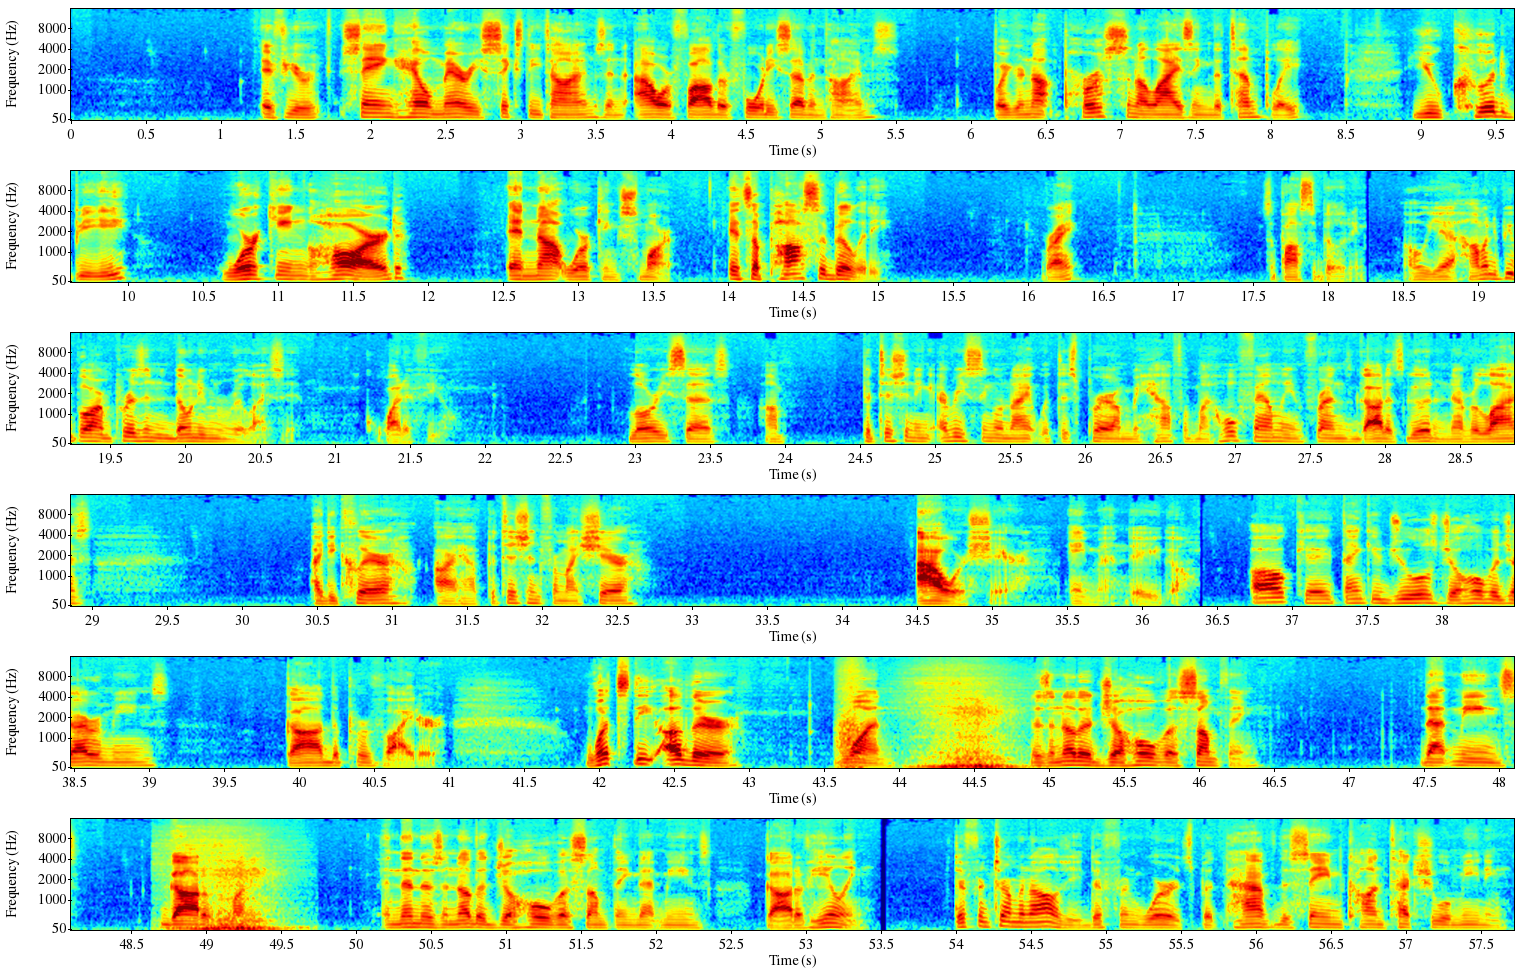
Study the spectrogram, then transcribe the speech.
if you're saying Hail Mary 60 times and Our Father 47 times, but you're not personalizing the template, you could be working hard and not working smart. It's a possibility, right? It's a possibility. Oh, yeah. How many people are in prison and don't even realize it? Quite a few. Lori says, I'm petitioning every single night with this prayer on behalf of my whole family and friends. God is good and never lies. I declare I have petitioned for my share, our share. Amen. There you go. Okay, thank you, Jules. Jehovah Jireh means God the provider. What's the other one? There's another Jehovah something that means God of money. And then there's another Jehovah something that means God of healing. Different terminology, different words, but have the same contextual meaning.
